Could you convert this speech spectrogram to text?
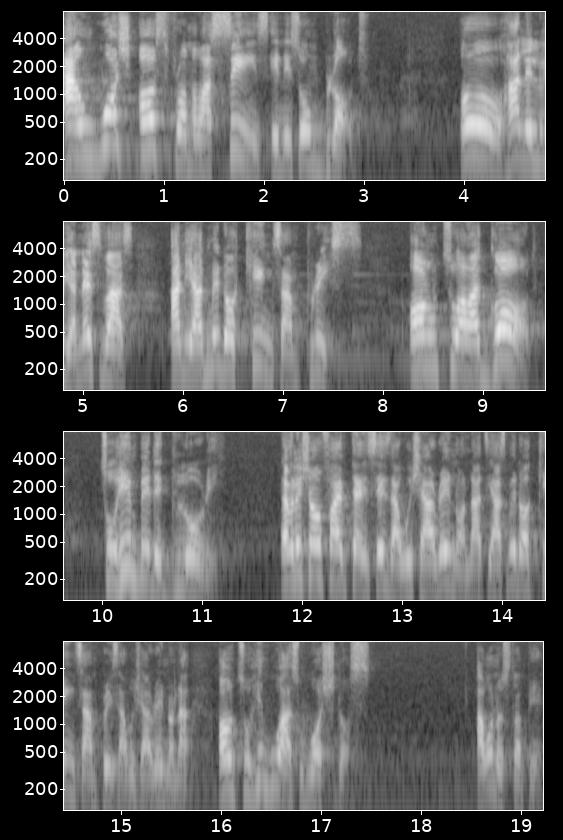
and washed us from our sins in his own blood. Oh, hallelujah. Next verse. And he had made us kings and priests unto our God. To him be the glory. Revelation 5:10 says that we shall reign on that. He has made us kings and priests, and we shall reign on that. Unto him who has washed us. I want to stop here.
